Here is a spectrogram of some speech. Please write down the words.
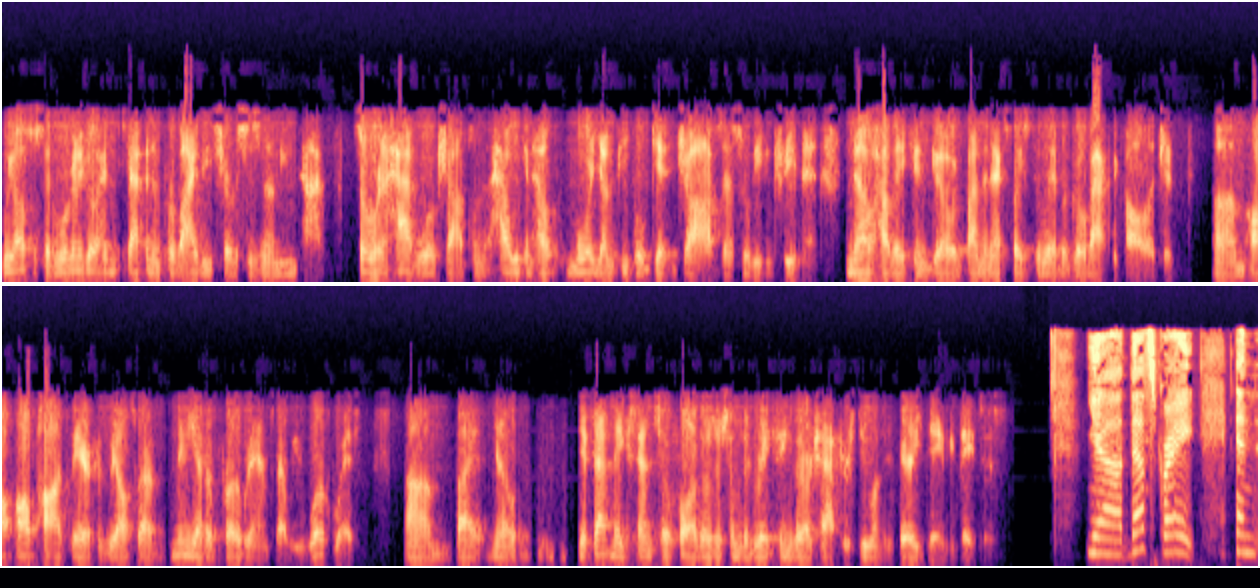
we also said we're going to go ahead and step in and provide these services in the meantime. So we're going to have workshops on how we can help more young people get jobs as they're leaving treatment, know how they can go and find the next place to live or go back to college. And um, I'll, I'll pause there because we also have many other programs that we work with. Um, but you know, if that makes sense so far, those are some of the great things that our chapters do on a very daily basis. Yeah, that's great. And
